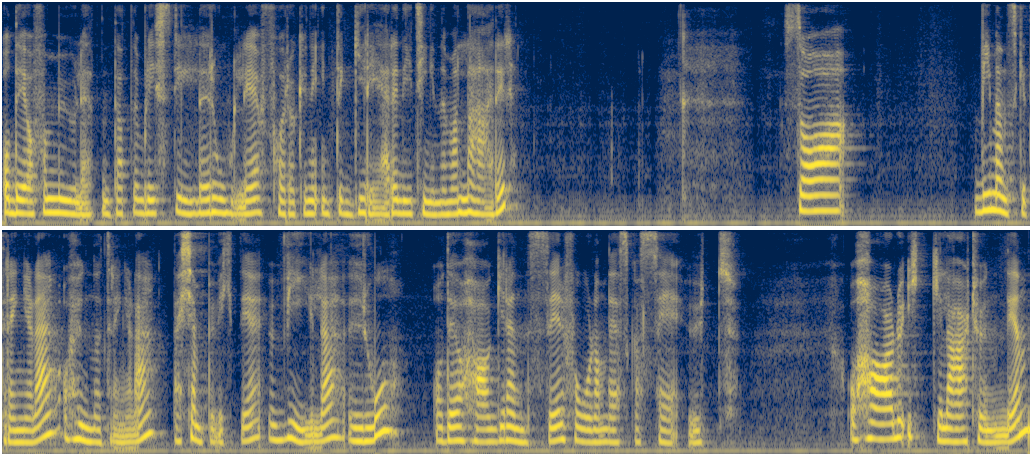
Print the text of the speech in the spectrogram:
Og det å få muligheten til at det blir stille, rolig for å kunne integrere de tingene man lærer. Så vi mennesker trenger det, og hundene trenger det. Det er kjempeviktig. Hvile, ro, og det å ha grenser for hvordan det skal se ut. Og har du ikke lært hunden din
